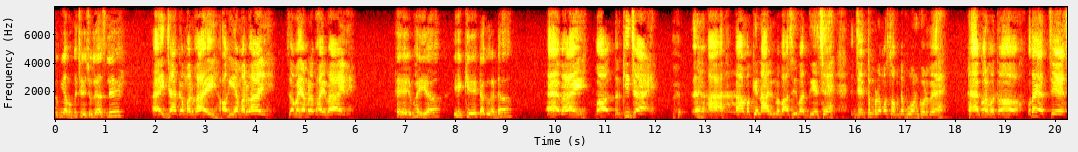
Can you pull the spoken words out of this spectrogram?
তুমি আমাকে ছেড়ে চলে আসলে? এই যাক আমার ভাই অগি আমার ভাই সবাই আমরা ভাই ভাই। হে ভাইয়া এ কে টাকলাটা? হ্যাঁ ভাই বল তোর কি চাই? আমাকে নারিন বাবা আশীর্বাদ দিয়েছে যে তোমরা আমার স্বপ্ন পূরণ করবে। হ্যাঁ করব তো কোথায় যাচ্ছিস?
